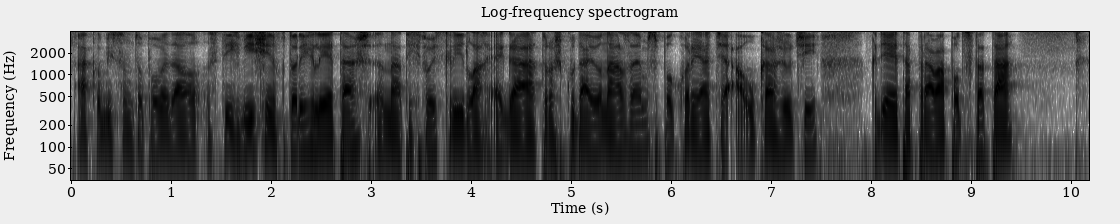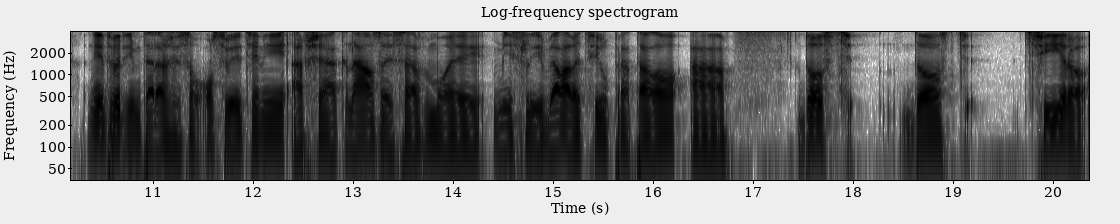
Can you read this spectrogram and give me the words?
ako by som to povedal, z tých výšin, v ktorých lietaš na tých tvojich krídlach ega trošku dajú na zem, spokoria ťa a ukážu ti, kde je tá pravá podstata. Netvrdím teraz, že som osvietený, avšak naozaj sa v mojej mysli veľa vecí upratalo a dosť, dosť číro,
